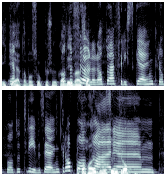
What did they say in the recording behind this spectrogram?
Ikke Ja. ete på sukkersyke av diverse. at du føler at du er frisk i egen kropp, og at du trives i egen kropp. At Og du at har du, en god, sunn kropp. eh,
